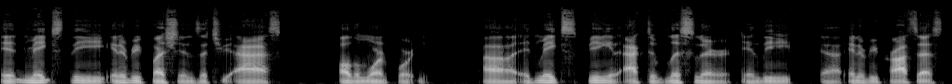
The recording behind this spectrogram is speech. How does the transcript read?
It mm-hmm. makes the interview questions that you ask all the more important. Uh, it makes being an active listener in the uh, interview process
